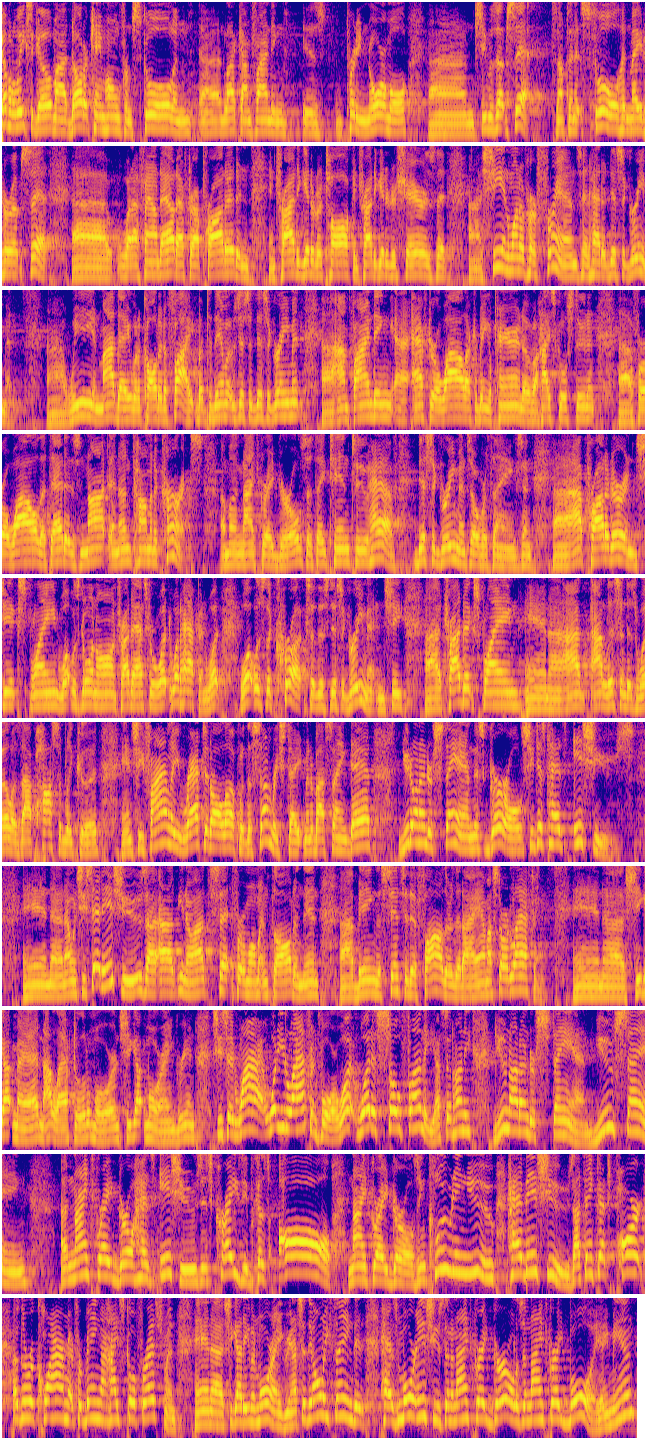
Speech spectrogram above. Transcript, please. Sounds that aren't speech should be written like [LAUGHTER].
couple of weeks ago, my daughter came home from school, and uh, like I'm finding is pretty normal, um, she was upset. Something at school had made her upset. Uh, what I found out after I prodded and, and tried to get her to talk and tried to get her to share is that uh, she and one of her friends had had a disagreement. Uh, we in my day would have called it a fight, but to them it was just a disagreement. Uh, I'm finding uh, after a while, after being a parent of a high school student uh, for a while, that that is not an uncommon occurrence among ninth grade girls, that they tend to have disagreements over things. And I prodded her, and she explained what was going on. Tried to ask her what what happened, what what was the crux of this disagreement, and she uh, tried to explain, and I I listened as well as I possibly could. And she finally wrapped it all up with a summary statement about saying, Dad, you don't understand. This girl, she just has issues. And uh, now, when she said issues, I, I, you know, I sat for a moment and thought, and then, uh, being the sensitive father that I am, I started laughing. And uh, she got mad, and I laughed a little more, and she got more angry. And she said, "Why? What are you laughing for? What? What is so funny?" I said, "Honey, do you not understand? You saying." A ninth grade girl has issues is crazy because all ninth grade girls, including you, have issues. I think that's part of the requirement for being a high school freshman. And uh, she got even more angry. And I said, the only thing that has more issues than a ninth grade girl is a ninth grade boy. Amen?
